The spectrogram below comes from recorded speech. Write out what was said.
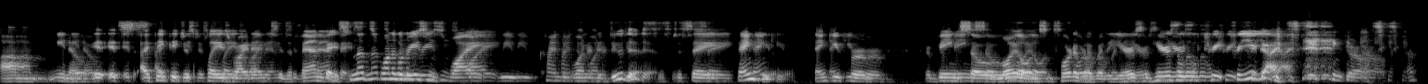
Um, you know, it, it's. I think it just plays right into the fan base, and that's one of the reasons why we kind of wanted to do this, is to say thank you, thank you for for being so loyal and supportive over the years, and here's a little treat for you guys and girls.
